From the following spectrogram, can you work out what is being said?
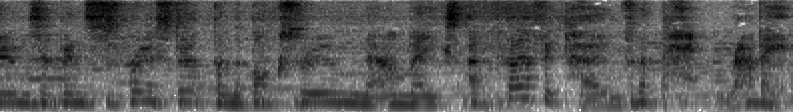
Bedrooms have been spruced up and the box room now makes a perfect home for the pet rabbit.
